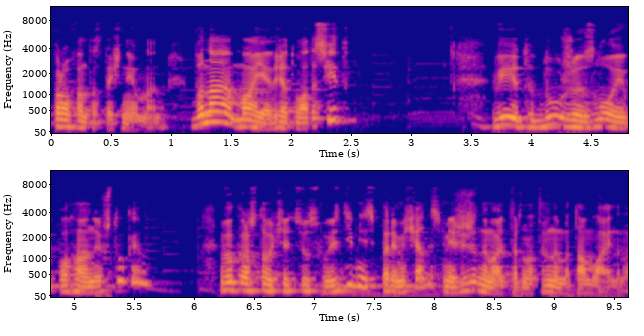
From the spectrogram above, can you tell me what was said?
про фантастичний момент. Вона має врятувати світ від дуже злої поганої штуки, використовуючи цю свою здібність переміщатись між різними альтернативними тамлайнами.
